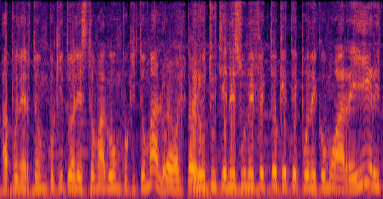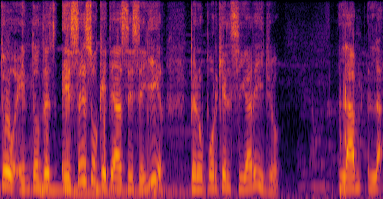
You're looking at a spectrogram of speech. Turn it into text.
a ponerte un poquito el estómago un poquito malo. Revoltoso. Pero tú tienes un efecto que te pone como a reír y todo, entonces es eso que te hace seguir, pero porque el cigarrillo, la- la-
